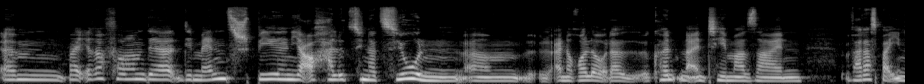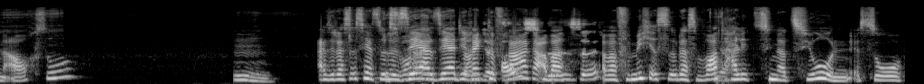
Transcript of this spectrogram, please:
Ähm, bei Ihrer Form der Demenz spielen ja auch Halluzinationen ähm, eine Rolle oder könnten ein Thema sein. War das bei Ihnen auch so? Mhm. Also das ist jetzt so das eine sehr, sehr direkte Frage, aber, aber für mich ist so das Wort ja. Halluzination ist so,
